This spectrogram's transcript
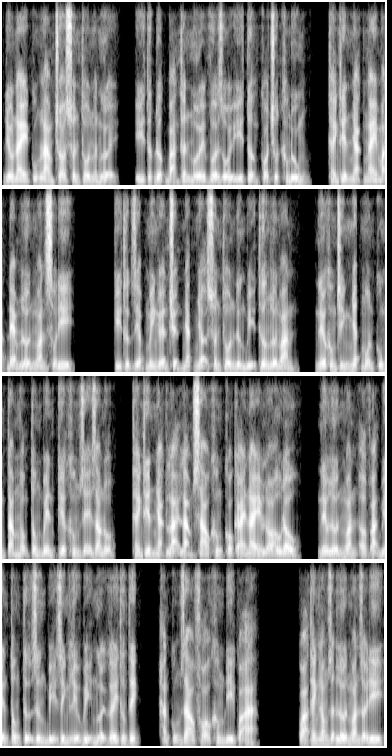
Điều này cũng làm cho xuân thôn là người, ý thức được bản thân mới vừa rồi ý tưởng có chút không đúng, thành thiên nhạc ngay mặt đem lớn ngoan xua đi. Kỳ thực diệp minh nguyện chuyển nhắc nhở xuân thôn đừng bị thương lớn ngoan nếu không chính nhất môn cùng tam mộng tông bên kia không dễ giao nộp, thành thiên nhạc lại làm sao không có cái này lo âu đâu, nếu lớn ngoan ở vạn biến tông tự dưng bị dính liễu bị người gây thương tích, hắn cũng giao phó không đi qua quả thanh long dẫn lớn ngoan rời đi,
